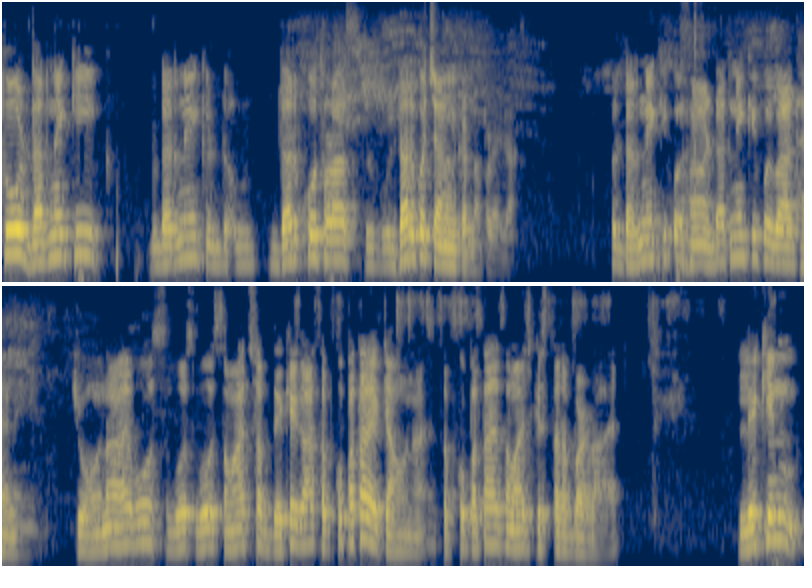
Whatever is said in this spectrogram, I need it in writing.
तो डरने की डरने की, डर को थोड़ा, डर को चैनल करना पड़ेगा। तो डरने की कोई हाँ डरने की कोई बात है नहीं। जो होना है वो वो वो समाज सब देखेगा, सबको पता है क्या होना है, सबको पता है समाज किस तरफ़ बढ़ रहा है। लेकिन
